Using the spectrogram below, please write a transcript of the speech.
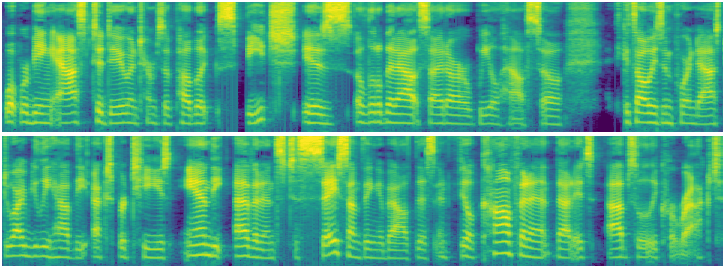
what we're being asked to do in terms of public speech is a little bit outside our wheelhouse. So i think it's always important to ask do i really have the expertise and the evidence to say something about this and feel confident that it's absolutely correct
